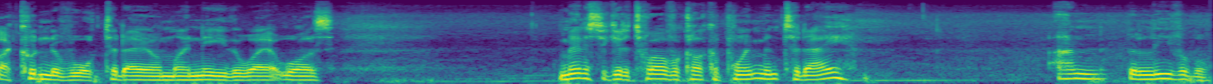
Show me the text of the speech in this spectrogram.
I couldn't have walked today on my knee the way it was. Managed to get a 12 o'clock appointment today unbelievable.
